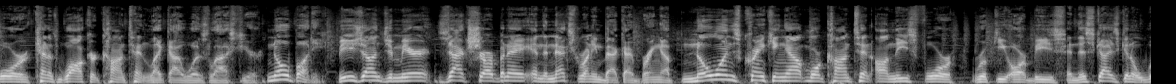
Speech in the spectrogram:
or Kenneth Walker content like I was last year. Nobody. Bijan Jahmyr, Zach Charbonnet, and the next running back I bring up. No one's cranking out more content on these four rookie RBs, and this guy's gonna win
